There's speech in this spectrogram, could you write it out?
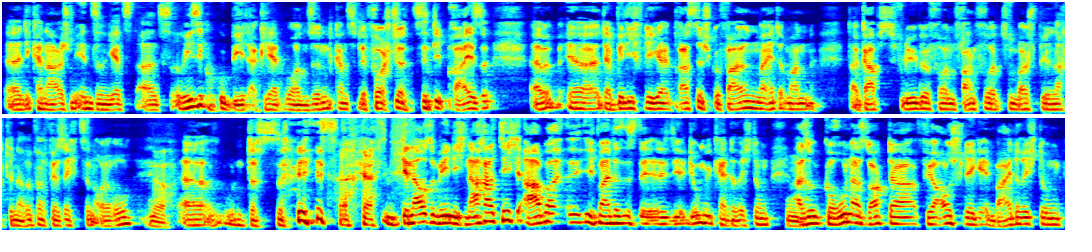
äh, die Kanarischen Inseln jetzt als Risikogebiet erklärt worden sind, kannst du dir vorstellen, sind die Preise äh, äh, der Billigflieger drastisch gefallen. Da hätte man, da gab es Flüge von Frankfurt zum Beispiel nach Teneriffa für 16 Euro. Ja. Äh, und das ist genauso wenig nachhaltig, aber ich meine, das ist die, die, die umgekehrte Richtung. Mhm. Also Corona sorgt da für Ausschläge in beide Richtungen.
